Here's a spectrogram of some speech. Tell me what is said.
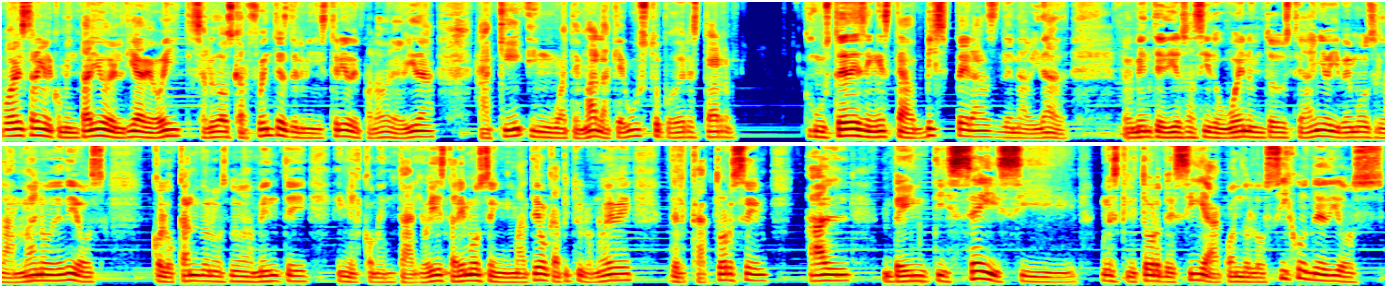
Poder estar en el comentario del día de hoy. Te saluda Oscar Fuentes del Ministerio de Palabra de Vida aquí en Guatemala. Qué gusto poder estar con ustedes en estas vísperas de Navidad. Realmente Dios ha sido bueno en todo este año y vemos la mano de Dios colocándonos nuevamente en el comentario. Hoy estaremos en Mateo capítulo 9 del 14 al 26 y un escritor decía, cuando los hijos de Dios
